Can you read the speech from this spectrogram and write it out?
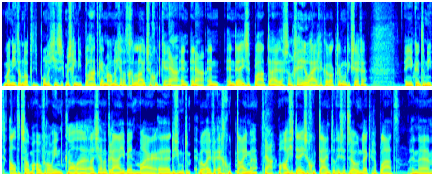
maar niet omdat, die, omdat je misschien die plaat kent... maar omdat je dat geluid zo goed kent. Ja, en, en, ja. en, en deze plaat hij heeft zo'n geheel eigen karakter, moet ik zeggen. En je kunt hem niet altijd zomaar overal in knallen als je aan het draaien bent. Maar, eh, dus je moet hem wel even echt goed timen. Ja. Maar als je deze goed timet, dan is het zo'n lekkere plaat. En ehm,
